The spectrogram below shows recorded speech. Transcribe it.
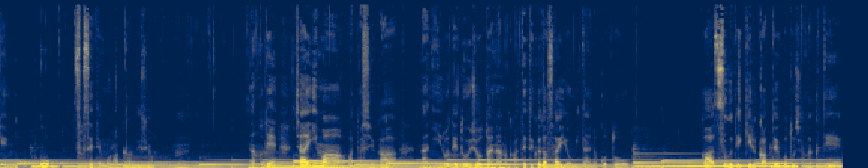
験をさせてもらったんですよ。うん、なのでじゃあ今私が何色でどういう状態なのか当ててくださいよみたいなことがすぐできるかっていうことじゃなくて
